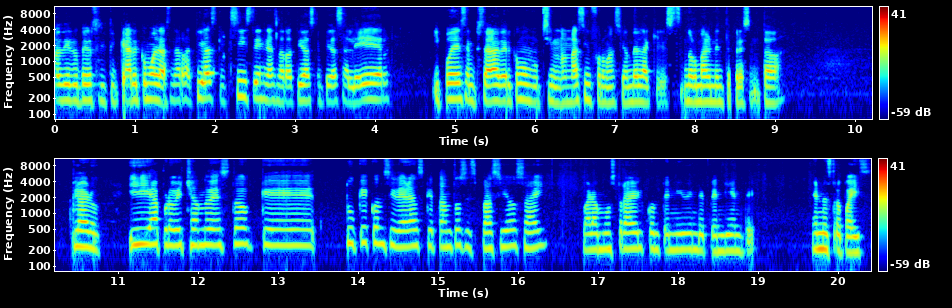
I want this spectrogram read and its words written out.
a diversificar como las narrativas que existen, las narrativas que empiezas a leer y puedes empezar a ver como muchísima más información de la que es normalmente presentada. Claro. Y aprovechando esto, ¿qué, ¿tú qué consideras que tantos espacios hay para mostrar el contenido independiente en nuestro país,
